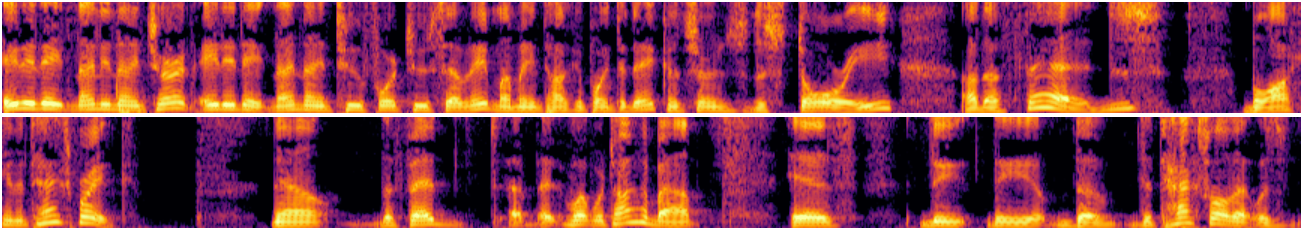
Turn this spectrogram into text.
888-99-CHART, 888-992-4278. My main talking point today concerns the story of the feds blocking the tax break. Now, the Fed, uh, what we're talking about is the the the the tax law that was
